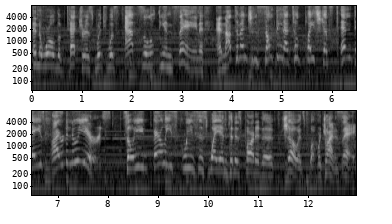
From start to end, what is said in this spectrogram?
in the world of Tetris, which was absolutely insane, and not to mention something that took place just 10 days prior to New Year's. So he barely squeezed his way into this part of the show, is what we're trying to say.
